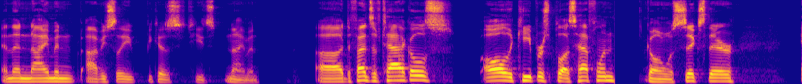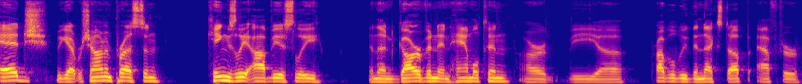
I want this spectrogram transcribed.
And then Nijman, obviously, because he's Nijman. Uh, defensive tackles, all the keepers plus Heflin, going with six there. Edge, we got Rashan and Preston. Kingsley, obviously. And then Garvin and Hamilton are the uh, probably the next up after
